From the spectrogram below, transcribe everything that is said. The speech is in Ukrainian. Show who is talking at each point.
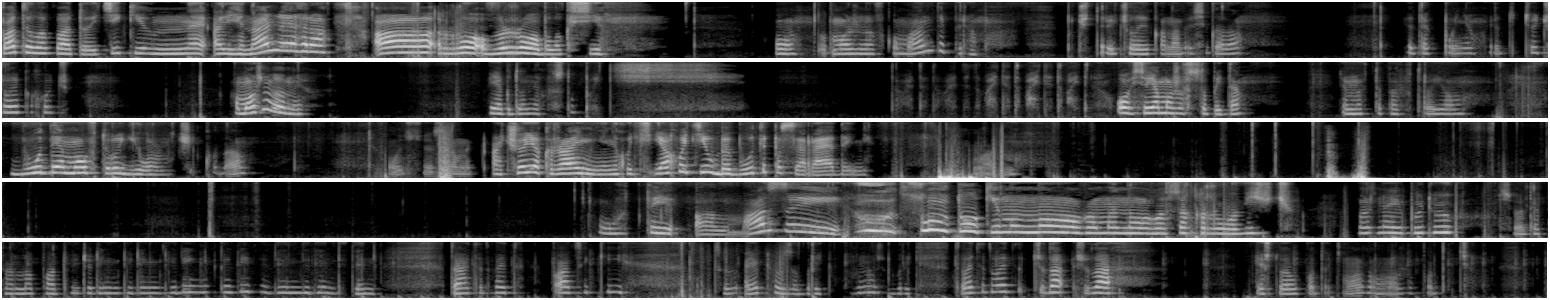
Speaker 1: копати лопатою. Тільки не оригінальна гра, а ро в Роблоксі. О, тут можна в команди прям. По 4 чоловіка надо всегда, да? Я так понял. Я до цього чоловіка хочу. А можна до них? Як до них вступити? Давайте, давайте, давайте, давайте, давайте. О, все, я можу вступити, да? Ми тепер втроєм. Будемо втроємчику, да? Ось я саме. А чо я крайній? Не хоч... Я хотів би бути посередині. Ладно. Ух ты, алмазы! О, сундук и много-много сокровищ. Можно и буду. Все, тепер лопату. Давайте, давайте, пацики. Це- А як його забрати? Можна забрати? Давайте, давайте, сюди, сюди. Я ж туди подати можу? Можу подати.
